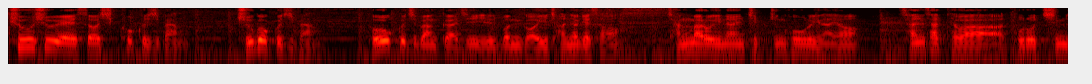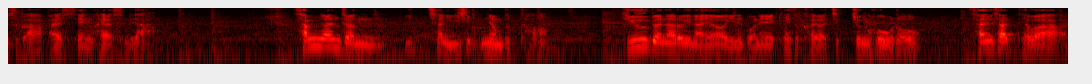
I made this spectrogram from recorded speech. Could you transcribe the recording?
큐슈에서 시코쿠 지방, 주고쿠 지방, 도호쿠 지방까지 일본 거의 전역에서 장마로 인한 집중호우로 인하여 산사태와 도로 침수가 발생하였습니다. 3년 전 2020년부터 기후변화로 인하여 일본에 계속하여 집중호우로 산사태와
